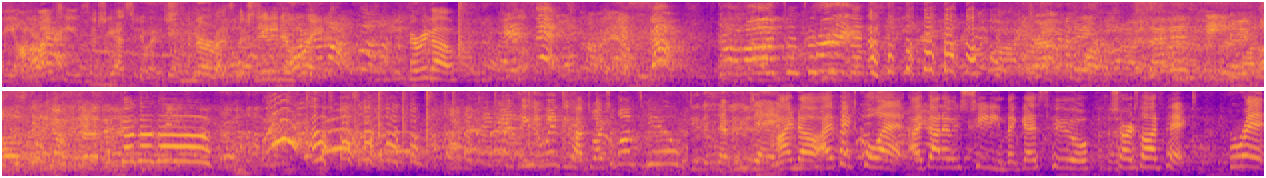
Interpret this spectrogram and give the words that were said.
be on my team, so she has to do it. She's nervous, but she's gonna do great. Here we go. Sit, sit, sit, sit. Go, go, go! to see who wins, you have to watch a mom's view. Do this every day. I know. I picked Colette. I thought I was cheating, but guess who Sharzad picked? Brit.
